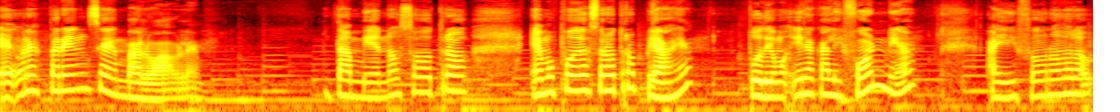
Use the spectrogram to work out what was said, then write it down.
es una experiencia invaluable. También nosotros hemos podido hacer otros viajes pudimos ir a California. Allí fue uno de los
